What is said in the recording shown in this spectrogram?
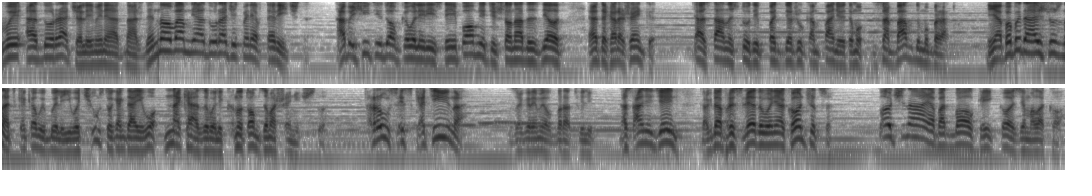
Вы одурачили меня однажды, но вам не одурачить меня вторично. Обыщите дом кавалериста и помните, что надо сделать это хорошенько. Я останусь тут и поддержу компанию этому забавному брату. Я попытаюсь узнать, каковы были его чувства, когда его наказывали кнутом за мошенничество. Трус и скотина! Загремел брат Филипп. Настанет день, когда преследование окончится. Мощная подболка и козье молоко.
